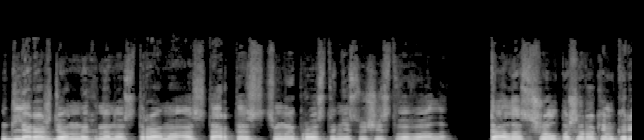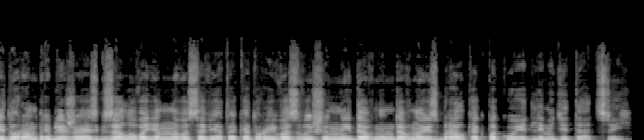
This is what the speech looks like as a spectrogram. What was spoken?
Для рожденных на Нострама Астартес тьмы просто не существовало. Талос шел по широким коридорам, приближаясь к залу военного совета, который возвышенный давным-давно избрал как покои для медитаций.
